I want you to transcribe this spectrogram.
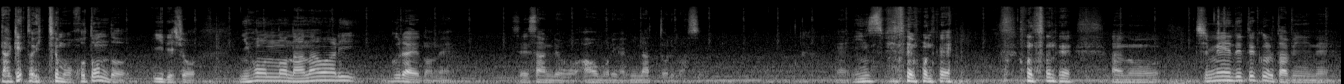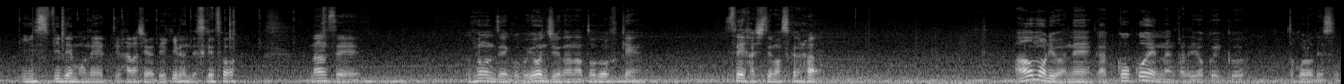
だけと言ってもほとんどいいでしょう。日本の7割ぐらいのね生産量を青森が担っております、インスピでもね 本当ねあの地名出てくるたびにねインスピでもねっていう話ができるんですけど なんせ日本全国47都道府県制覇してますから青森はね学校公演なんかでよく行くところです。ね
